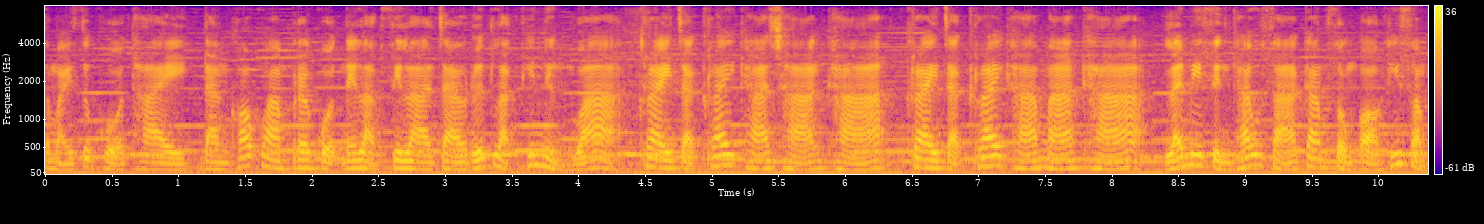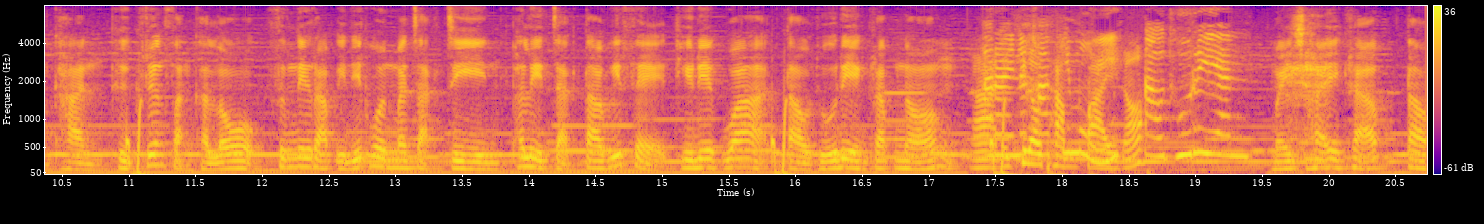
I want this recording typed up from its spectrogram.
สมัยสุขโขทัยดังข้อความปรากฏในหลักศิลาจารึกหลักที่หนึ่งว่า ใครจะใคร่ค้าช้างค้า ใครจะใคร่ค้าม้าค้า และมีสินค้าอุตสาหกรรมส่งออกที่สำคัญ คือเครื่องสังคโลก ซึ่งได้รับอิทธิพลมาจากจีน ผลิตจากเตาพิเศษที่เรียกว่าเตาทุเรียนครับน้องอ่าอะไรที่นะเราคะพี่หทำมุไปยเนาะเตาทุเรียน ไม่ใช่ครับ เต่า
